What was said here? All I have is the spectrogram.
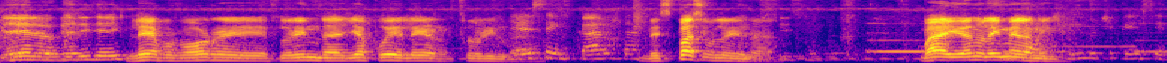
Lee lo que dice ahí. Lea, por favor, eh, Florinda. Ya puede leer, Florinda. es en carta. Despacio, Florinda. Sí, sí. Va ayudándole ahí, Melanie. Que dice,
